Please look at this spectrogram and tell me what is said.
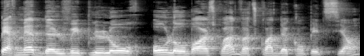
permettre de lever plus lourd au low bar squat, votre squat de compétition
